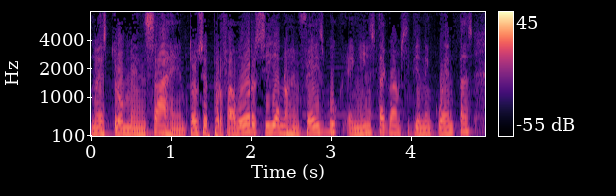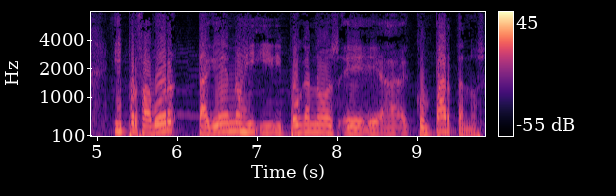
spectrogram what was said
nuestro mensaje. Entonces, por favor, síganos en Facebook, en Instagram si tienen cuentas y por favor, taguenos y, y, pónganos, eh, eh compártanos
